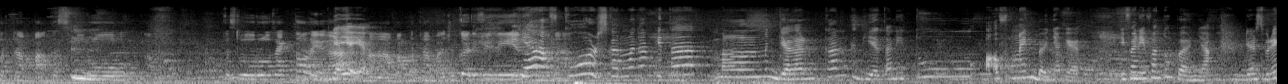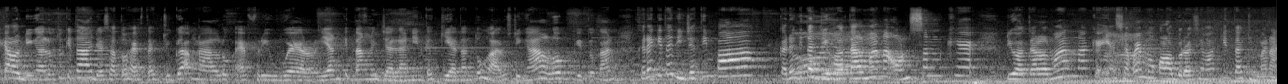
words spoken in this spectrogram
berdampak ke seluruh apa, ke seluruh sektor ya. Iya, iya, iya. Nah, apa berdampak juga di sini? Iya, of Gimana? course, karena kan kita menjalankan kegiatan itu offline banyak ya. Event-event tuh banyak. Dan sebenarnya kalau di Ngalup tuh kita ada satu hashtag juga Ngalup everywhere yang kita ngejalanin kegiatan tuh nggak harus di Ngalup gitu kan. Kadang kita di Jatim Pak, kadang kita Oh, di iya. hotel mana onsen kayak di hotel mana kayak ya siapa yang mau kolaborasi sama kita di mana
